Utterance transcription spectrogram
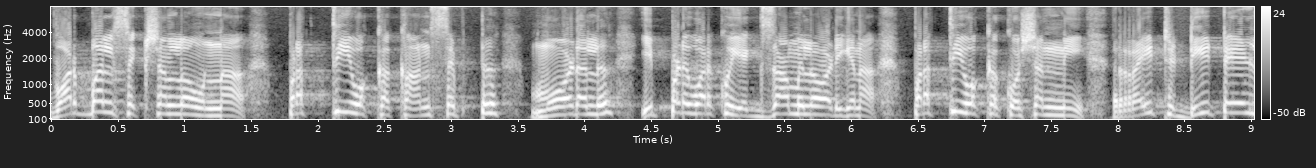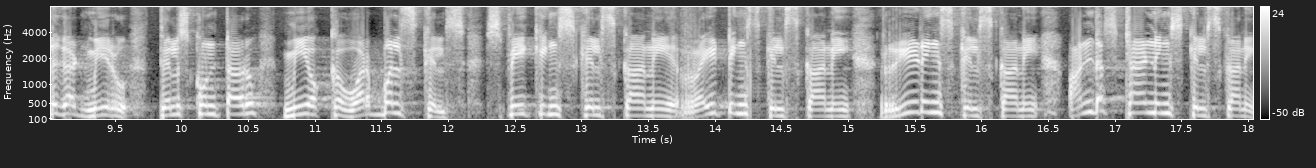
వర్బల్ సెక్షన్లో ఉన్న ప్రతి ఒక్క కాన్సెప్ట్ మోడల్ ఇప్పటి వరకు ఎగ్జామ్లో అడిగిన ప్రతి ఒక్క క్వశ్చన్ని రైట్ డీటెయిల్డ్గా మీరు తెలుసుకుంటారు. మీ యొక్క వర్బల్ స్కిల్స్ స్పీకింగ్ స్కిల్స్ కానీ రైటింగ్ స్కిల్స్ కానీ రీడింగ్ స్కిల్స్ కానీ అండర్స్టాండింగ్ స్కిల్స్ కానీ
